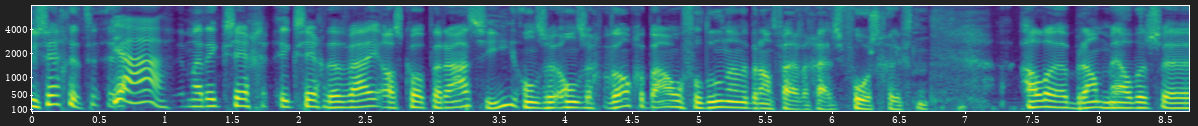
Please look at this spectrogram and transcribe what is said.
u zegt het. Ja. Maar ik zeg, ik zeg dat wij als coöperatie... Onze, onze woongebouwen voldoen aan de brandveiligheidsvoorschriften. Alle brandmelders eh,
